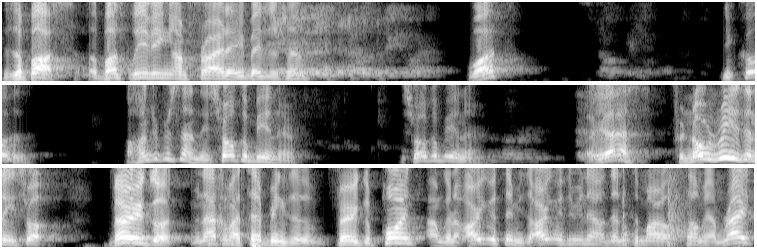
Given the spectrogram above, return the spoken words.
There's a bus, a bus leaving on Friday, Beis Hashem. What? You could. 100%. Yisrael could be in there. Yisrael could be in there. Uh, yes, for no reason Yisrael. Very good. Menachem Ateh brings a very good point. I'm going to argue with him. He's arguing with me now. Then tomorrow he'll tell me I'm right.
